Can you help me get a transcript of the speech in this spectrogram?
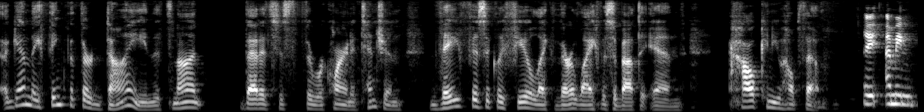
again they think that they're dying it's not that it's just they're requiring attention, they physically feel like their life is about to end. How can you help them? I, I mean,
